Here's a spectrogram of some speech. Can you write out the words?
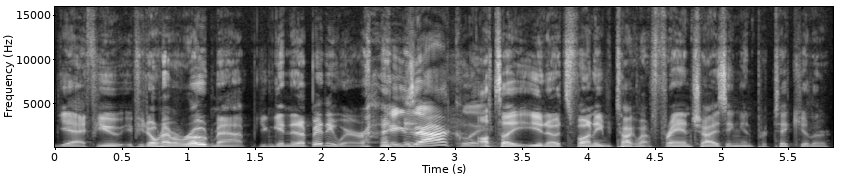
yeah, if you if you don't have a roadmap, you can get it up anywhere, right? Exactly. I'll tell you, you know, it's funny we talk about franchising in particular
